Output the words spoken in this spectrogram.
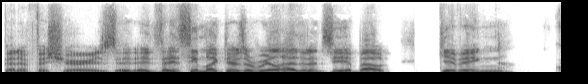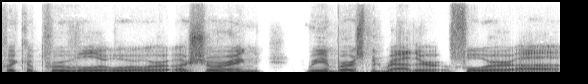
beneficiaries. It, it, it seemed like there's a real hesitancy about giving quick approval or, or assuring reimbursement rather for uh,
